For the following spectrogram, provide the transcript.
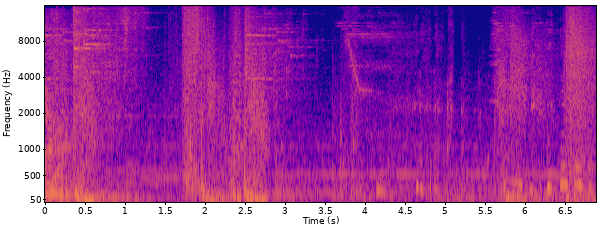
Down.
